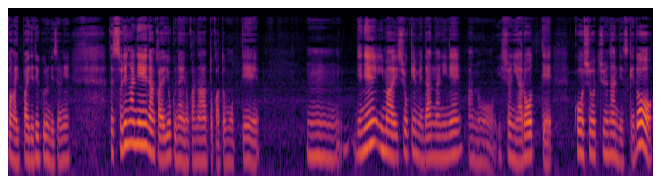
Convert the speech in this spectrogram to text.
葉がいっぱい出てくるんですよね。私それがね、なんか良くないのかなとかと思って、うん。でね、今一生懸命旦那にね、あの、一緒にやろうって交渉中なんですけど、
